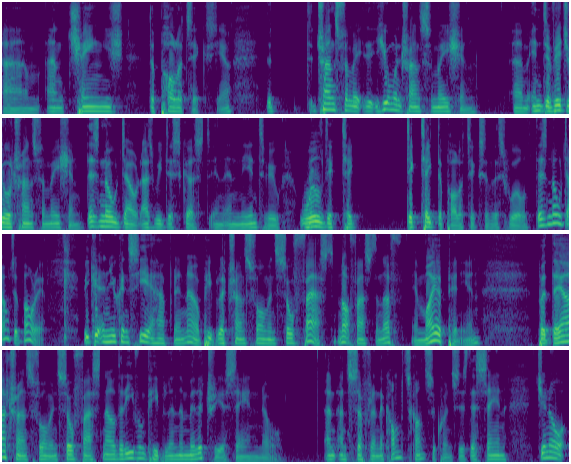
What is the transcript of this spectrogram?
um, and change the politics. You know, the, the transforma- the human transformation, um, individual transformation. There's no doubt, as we discussed in, in the interview, will dictate dictate the politics of this world. There's no doubt about it. Because, and you can see it happening now. People are transforming so fast, not fast enough, in my opinion, but they are transforming so fast now that even people in the military are saying no and, and suffering the consequences. They're saying, do you know,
